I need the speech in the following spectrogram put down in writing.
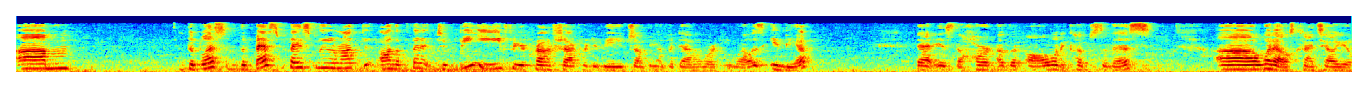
Um, the blessed, the best place, believe it or not, on the planet to be for your crown chakra to be jumping up and down and working well is India that is the heart of it all when it comes to this. Uh, what else can I tell you?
